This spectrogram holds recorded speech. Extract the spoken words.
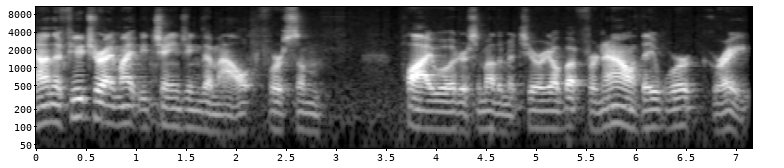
Now in the future I might be changing them out for some plywood or some other material, but for now they work great.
